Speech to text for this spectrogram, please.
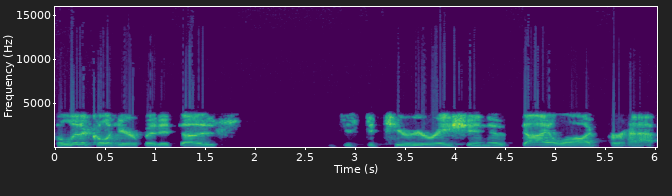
political here, but it does just deterioration of dialogue, perhaps.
